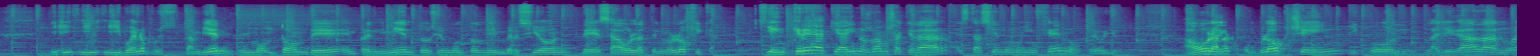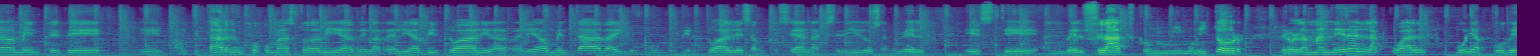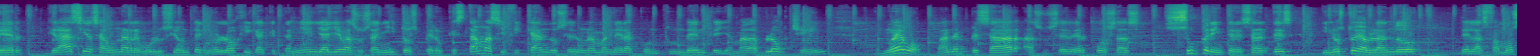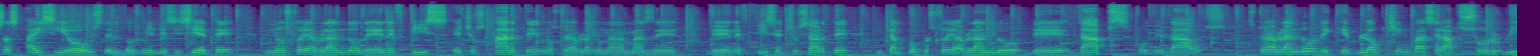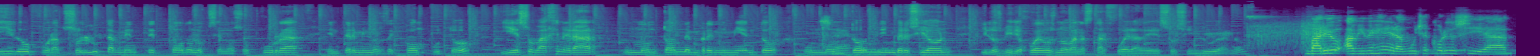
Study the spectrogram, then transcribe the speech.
Y, y, bueno, pues también un montón de emprendimientos y un montón de inversión de esa ola tecnológica. Quien crea que ahí nos vamos a quedar está siendo muy ingenuo, creo yo. Ahora, con blockchain y con la llegada nuevamente de, eh, aunque tarde un poco más todavía, de la realidad virtual y la realidad aumentada y los mundos virtuales, aunque sean accedidos a nivel, este, a nivel flat con mi monitor, pero la manera en la cual voy a poder, gracias a una revolución tecnológica que también ya lleva sus añitos, pero que está masificándose de una manera contundente llamada blockchain, de nuevo, van a empezar a suceder cosas súper interesantes y no estoy hablando de las famosas ICOs del 2017, no estoy hablando de NFTs hechos arte, no estoy hablando nada más de, de NFTs hechos arte y tampoco estoy hablando de dApps o de DAOs. Estoy hablando de que blockchain va a ser absorbido por absolutamente todo lo que se nos ocurra en términos de cómputo y eso va a generar un montón de emprendimiento, un montón de inversión y los videojuegos no van a estar fuera de eso sin duda, ¿no? Mario, a mí me genera mucha curiosidad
